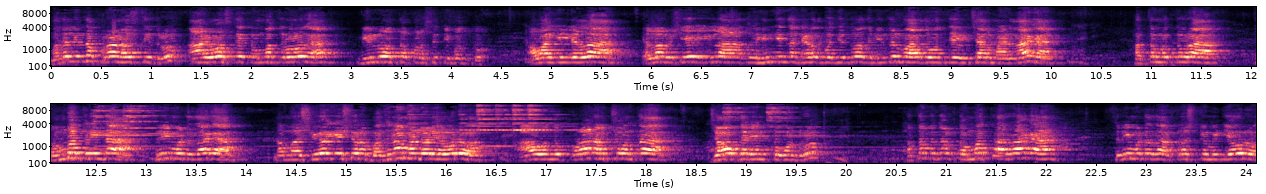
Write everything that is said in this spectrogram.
ಮೊದಲಿಂದ ಪುರಾಣ ಹಚ್ತಿದ್ರು. ಆ ವ್ಯವಸ್ಥೆ ತೊಂಬತ್ತರೊಳಗ ನಿಲ್ಲುವಂತ ಪರಿಸ್ಥಿತಿ ಬಂತು. ಅವಾಗ ಇಲ್ಲೆಲ್ಲ ಎಲ್ಲರೂ ಸೇರಿ, ಇಲ್ಲ, ಅದು ಹಿಂದಿಂದ ನಡೆದು ಬಂದಿದ್ದು, ಅದು ನಿಂದಿರಬಾರ್ದು ಅಂತ ವಿಚಾರ ಮಾಡಿದಾಗ ಹತ್ತೊಂಬತ್ತು ನೂರ ತೊಂಬತ್ತರಿಂದ ಶ್ರೀಮಠದಾಗ ನಮ್ಮ ಶಿವಗೇಶ್ವರ ಭಜನಾ ಮಂಡಳಿಯವರು ಆ ಒಂದು ಪುರಾಣ ಹಚ್ಚುವಂತ ಜವಾಬ್ದಾರಿಯನ್ನು ತಗೊಂಡ್ರು. ಹತ್ತೊಂಬತ್ತು ನೂರ ತೊಂಬತ್ತಾರರಾಗ ಶ್ರೀಮಠದ ಟ್ರಸ್ಟ್ ಕಮಿಟಿಯವರು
